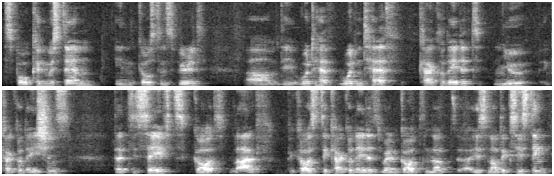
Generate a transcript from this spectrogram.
spoken with them in Ghost and Spirit, um, they would have, wouldn't have calculated new calculations that they saved God's life. Because they calculated when God not uh, is not existing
